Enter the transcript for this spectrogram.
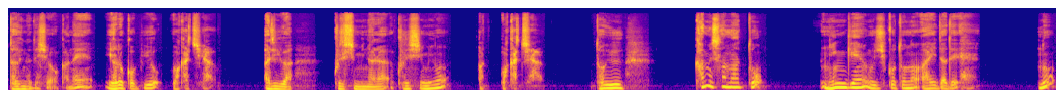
というのでしょうかね。喜びを分かち合う。あるいは苦しみなら苦しみを分かち合うという神様と人間氏子との間での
